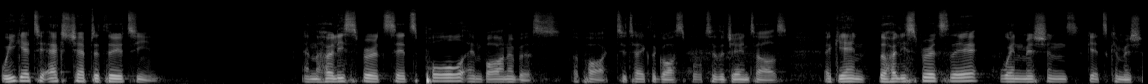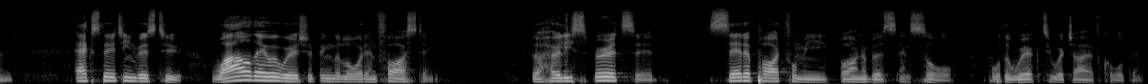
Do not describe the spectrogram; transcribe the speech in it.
We get to Acts chapter 13, and the Holy Spirit sets Paul and Barnabas apart to take the gospel to the Gentiles. Again, the Holy Spirit's there when missions gets commissioned. Acts 13, verse 2. While they were worshiping the Lord and fasting, the Holy Spirit said, Set apart for me Barnabas and Saul for the work to which I have called them.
